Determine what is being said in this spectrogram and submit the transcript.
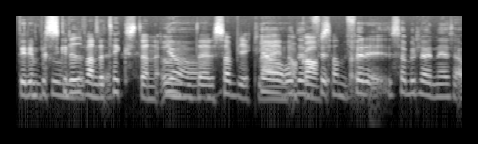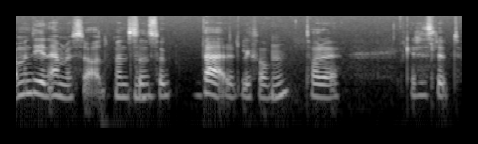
det är den beskrivande texten Ja. under subject line och, den, avsändare. För, för subject line är så här, ja, men det är en ämnesrad. Men sen Mm. så där liksom Mm. tar det kanske slut.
